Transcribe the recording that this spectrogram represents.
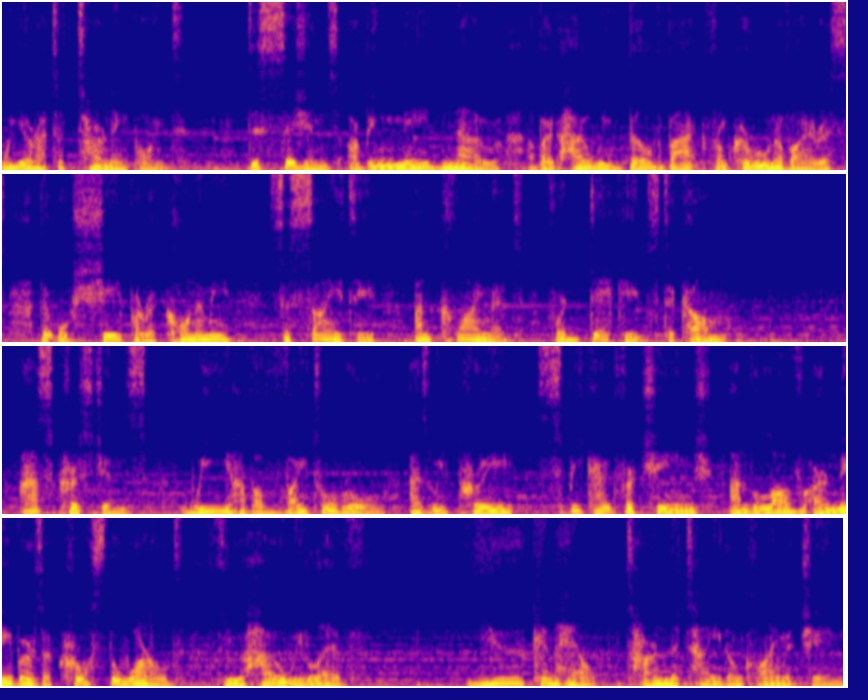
we are at a turning point. Decisions are being made now about how we build back from coronavirus that will shape our economy, society, and climate for decades to come. As Christians, we have a vital role as we pray, speak out for change, and love our neighbours across the world through how we live. You can help turn the tide on climate change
